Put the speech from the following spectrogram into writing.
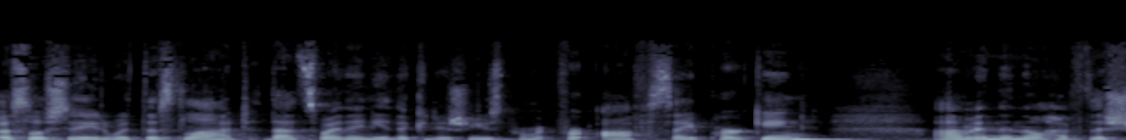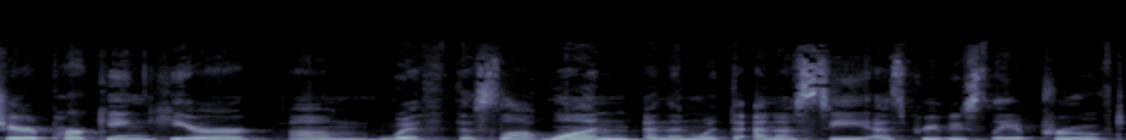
associated with this lot. That's why they need the conditional use permit for off-site parking. Um, and then they'll have the shared parking here um, with this lot one and then with the NSC as previously approved.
